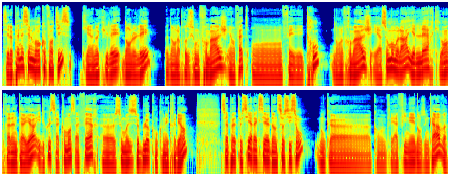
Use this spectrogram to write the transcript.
c'est le Penicillium roquefortis qui est inoculé dans le lait, dans la production de fromage. Et en fait, on fait des trous dans le fromage et à ce moment-là, il y a l'air qui rentre à l'intérieur et du coup, ça commence à faire euh, ce moisissure bleu qu'on connaît très bien. Ça peut être aussi à l'extérieur d'un saucisson, donc euh, qu'on fait affiner dans une cave.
